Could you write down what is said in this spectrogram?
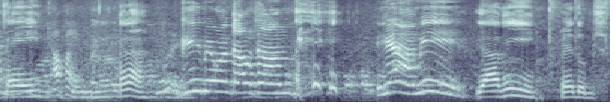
Okay. Okay. Ano? Give me 1,000. Yummy. Yummy. Red dogs.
